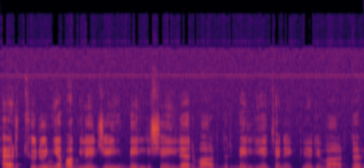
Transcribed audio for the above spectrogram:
Her türün yapabileceği belli şeyler vardır, belli yetenekleri vardır.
